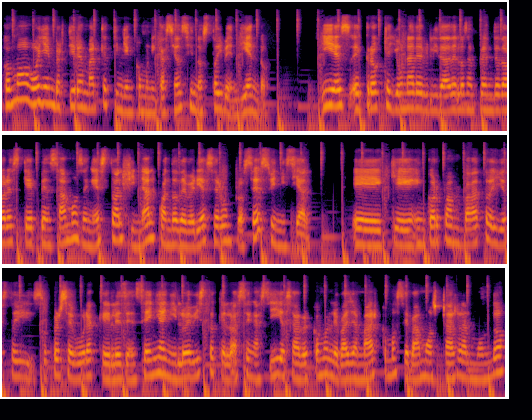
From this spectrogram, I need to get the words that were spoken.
¿cómo voy a invertir en marketing y en comunicación si no estoy vendiendo? Y es, eh, creo que una debilidad de los emprendedores que pensamos en esto al final, cuando debería ser un proceso inicial. Eh, que en Corpan Bato y yo estoy súper segura que les enseñan y lo he visto que lo hacen así, o sea, a ver cómo le va a llamar, cómo se va a mostrar al mundo.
